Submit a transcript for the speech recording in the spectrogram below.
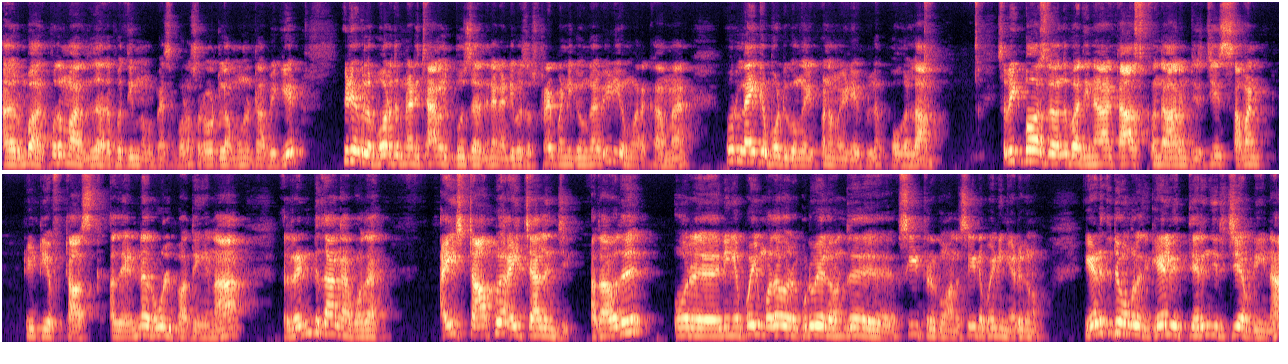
அது ரொம்ப அற்புதமாக இருந்தது. அதை பற்றியும் நம்ம பேச போகிறோம் ஸோ ரோட்டில் மூணு டாப்பிக்கு வீடியோக்குள்ளே போகிறதுக்கு முன்னாடி சேனலுக்கு புதுசாக இருந்தீங்கன்னா கண்டிப்பாக சப்ஸ்கிரைப் பண்ணிக்கோங்க. வீடியோ மறக்காமல் ஒரு லைக்கை போட்டுக்கோங்க. இப்போ நம்ம வீடியோக்குள்ளே போகலாம். ஸோ பிக் பாஸில் வந்து பார்த்தீங்கன்னா டாஸ்க் வந்து ஆரம்பிச்சிருச்சு. செவன் டிடிஎஃப் டாஸ்க் அது என்ன ரூல் பார்த்தீங்கன்னா ரெண்டு தாங்க முத. ஐ ஸ்டாப்பு ஐ சேலஞ்சு அதாவது ஒரு நீங்கள் போய் முத ஒரு குடுவையில் வந்து சீட் இருக்கும். அந்த சீட்டை போய் நீங்கள் எடுக்கணும். எடுத்துகிட்டு உங்களுக்கு கேள்வி தெரிஞ்சிருச்சு அப்படின்னா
